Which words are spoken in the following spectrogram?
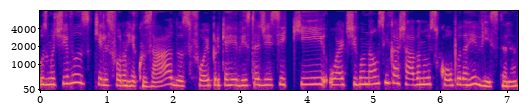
Os motivos que eles foram recusados foi porque a revista disse que o artigo não se encaixava no escopo da revista, né?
